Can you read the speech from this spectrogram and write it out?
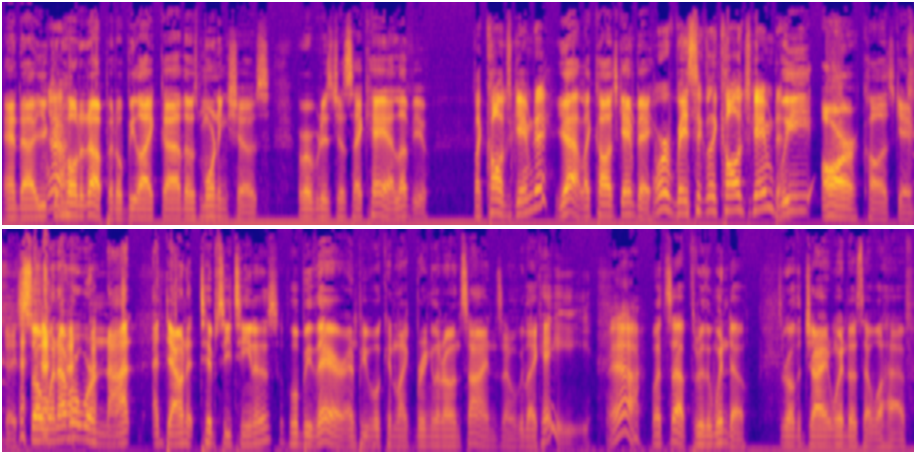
and uh, you can hold it up. It'll be like uh, those morning shows where everybody's just like, "Hey, I love you." Like college game day. Yeah, like college game day. We're basically college game day. We are college game day. So whenever we're not uh, down at Tipsy Tina's, we'll be there, and people can like bring their own signs, and we'll be like, "Hey, yeah. what's up?" Through the window, through all the giant windows that we'll have.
